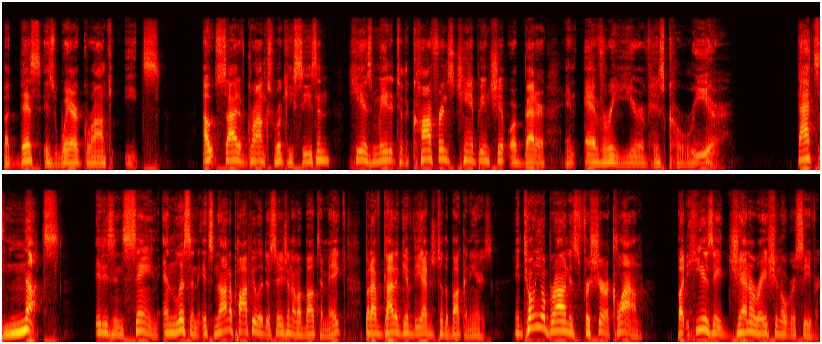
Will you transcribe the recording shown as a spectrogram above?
But this is where Gronk eats. Outside of Gronk's rookie season, he has made it to the conference championship or better in every year of his career. That's nuts. It is insane. And listen, it's not a popular decision I'm about to make, but I've got to give the edge to the Buccaneers. Antonio Brown is for sure a clown, but he is a generational receiver.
